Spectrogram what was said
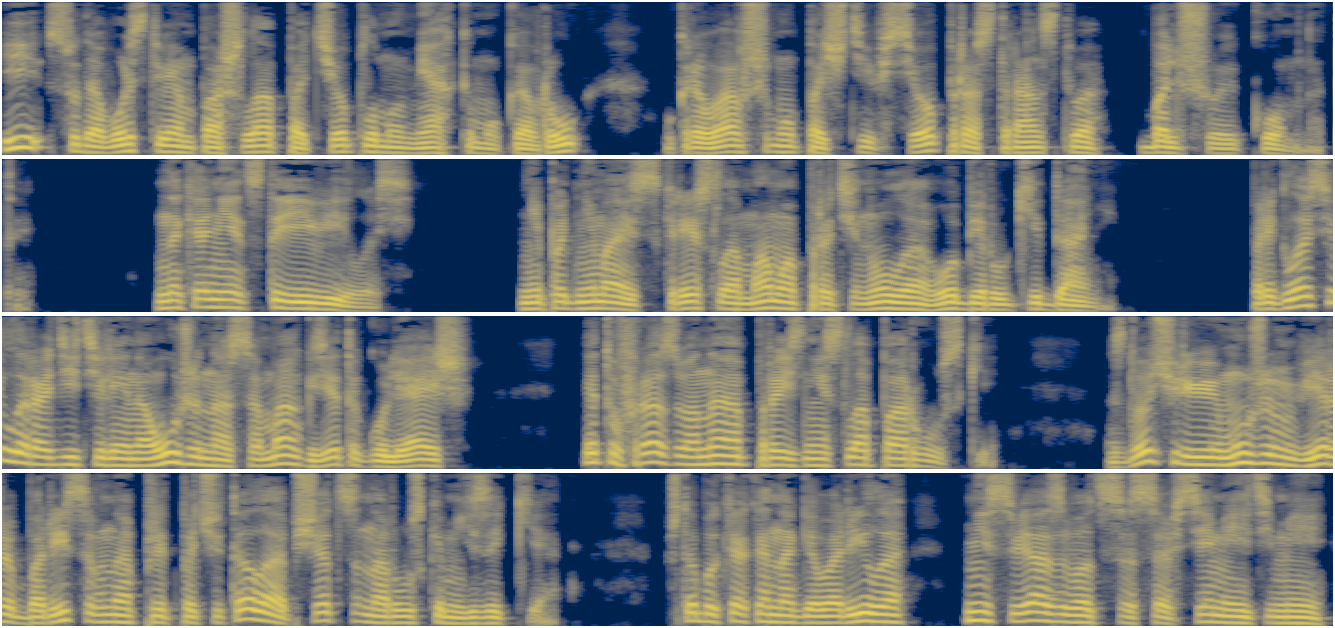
и с удовольствием пошла по теплому мягкому ковру, укрывавшему почти все пространство большой комнаты. Наконец-то явилась. Не поднимаясь с кресла, мама протянула обе руки Дани. Пригласила родителей на ужин, а сама где-то гуляешь. Эту фразу она произнесла по-русски. С дочерью и мужем Вера Борисовна предпочитала общаться на русском языке, чтобы, как она говорила, не связываться со всеми этими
